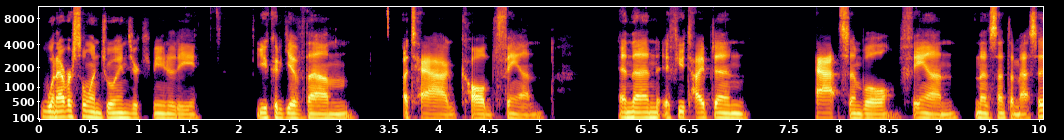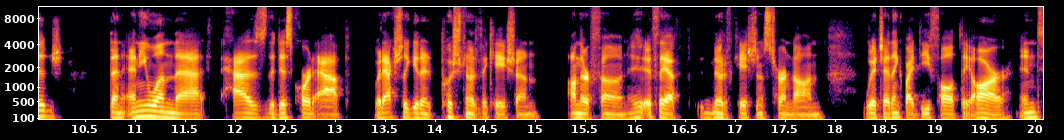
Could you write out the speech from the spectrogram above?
whenever someone joins your community, you could give them a tag called fan. And then if you typed in at symbol fan and then sent a message, then anyone that has the Discord app would actually get a push notification on their phone if they have notifications turned on, which I think by default they are. And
